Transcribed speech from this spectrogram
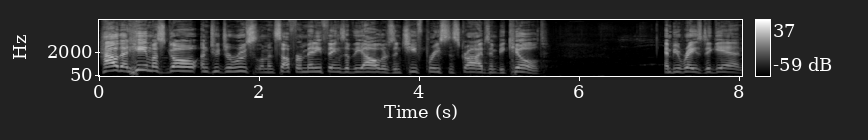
how that he must go unto Jerusalem and suffer many things of the elders and chief priests and scribes and be killed and be raised again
